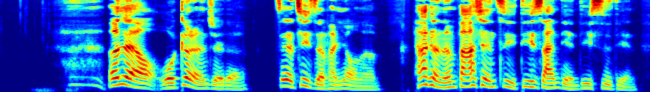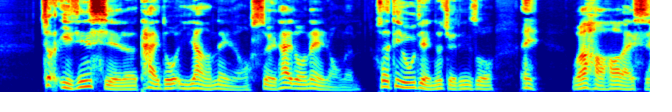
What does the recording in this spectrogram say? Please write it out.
而且哦，我个人觉得这个记者朋友呢，他可能发现自己第三点、第四点。就已经写了太多一样的内容，水太多内容了，所以第五点就决定说，哎、我要好好来写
